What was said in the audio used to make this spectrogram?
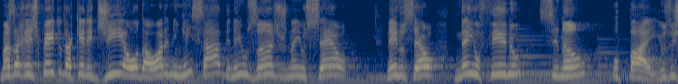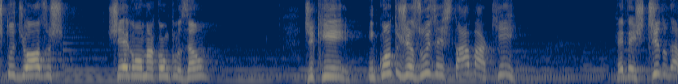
Mas a respeito daquele dia ou da hora ninguém sabe, nem os anjos, nem o céu, nem no céu, nem o filho, senão o Pai. E os estudiosos chegam a uma conclusão de que enquanto Jesus estava aqui, revestido da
